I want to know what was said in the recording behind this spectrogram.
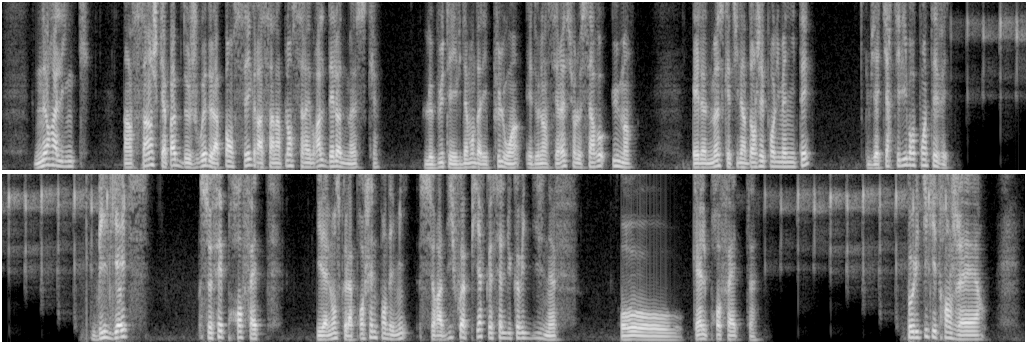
Neuralink, un singe capable de jouer de la pensée grâce à l'implant cérébral d'Elon Musk. Le but est évidemment d'aller plus loin et de l'insérer sur le cerveau humain. Elon Musk est-il un danger pour l'humanité? Via cartilibre.tv. Bill Gates se fait prophète. Il annonce que la prochaine pandémie sera dix fois pire que celle du Covid-19. Oh, quel prophète Politique étrangère.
